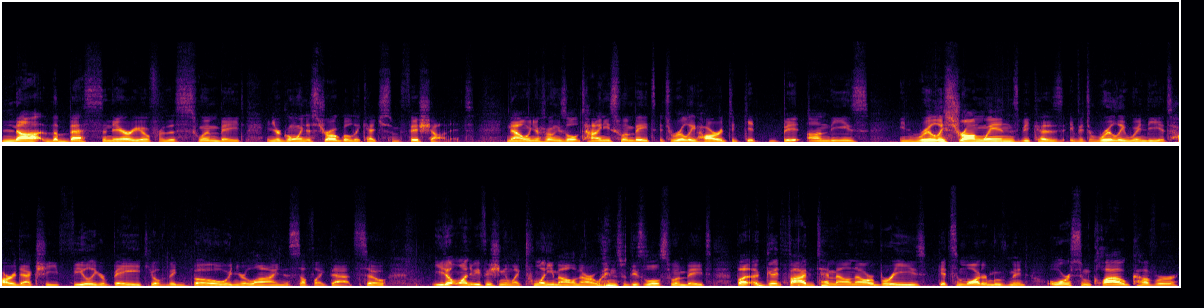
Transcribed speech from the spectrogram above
not the best scenario for this swim bait, and you're going to struggle to catch some fish on it. Now, when you're throwing these little tiny swim baits, it's really hard to get bit on these in really strong winds because if it's really windy, it's hard to actually feel your bait. You'll have a big bow in your line and stuff like that. So you don't want to be fishing in like 20 mile an hour winds with these little swim baits, but a good 5 to 10 mile an hour breeze, get some water movement or some cloud cover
